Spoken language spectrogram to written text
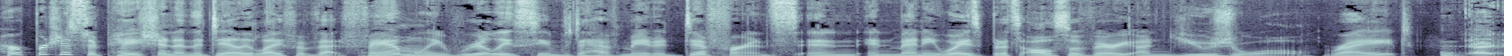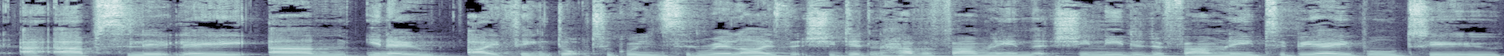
her participation in the daily life of that family really seems to have made a difference in, in many ways, but it's also very unusual, right? Absolutely. Um, you know, I think Dr. Greenson realized that she didn't have a family and that she needed a family to be able to,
